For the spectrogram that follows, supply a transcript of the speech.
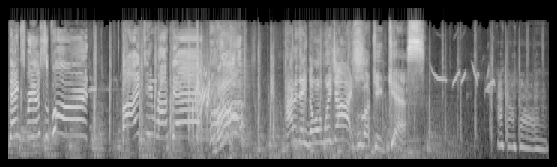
Thanks for your support. Bye, Team Rocket. How did they know it was us? Lucky guess.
